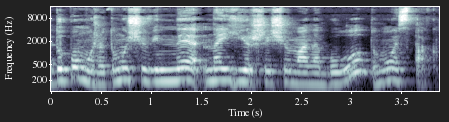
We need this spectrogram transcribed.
допоможе, тому що він не найгірший, що в мене було, тому ось так.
